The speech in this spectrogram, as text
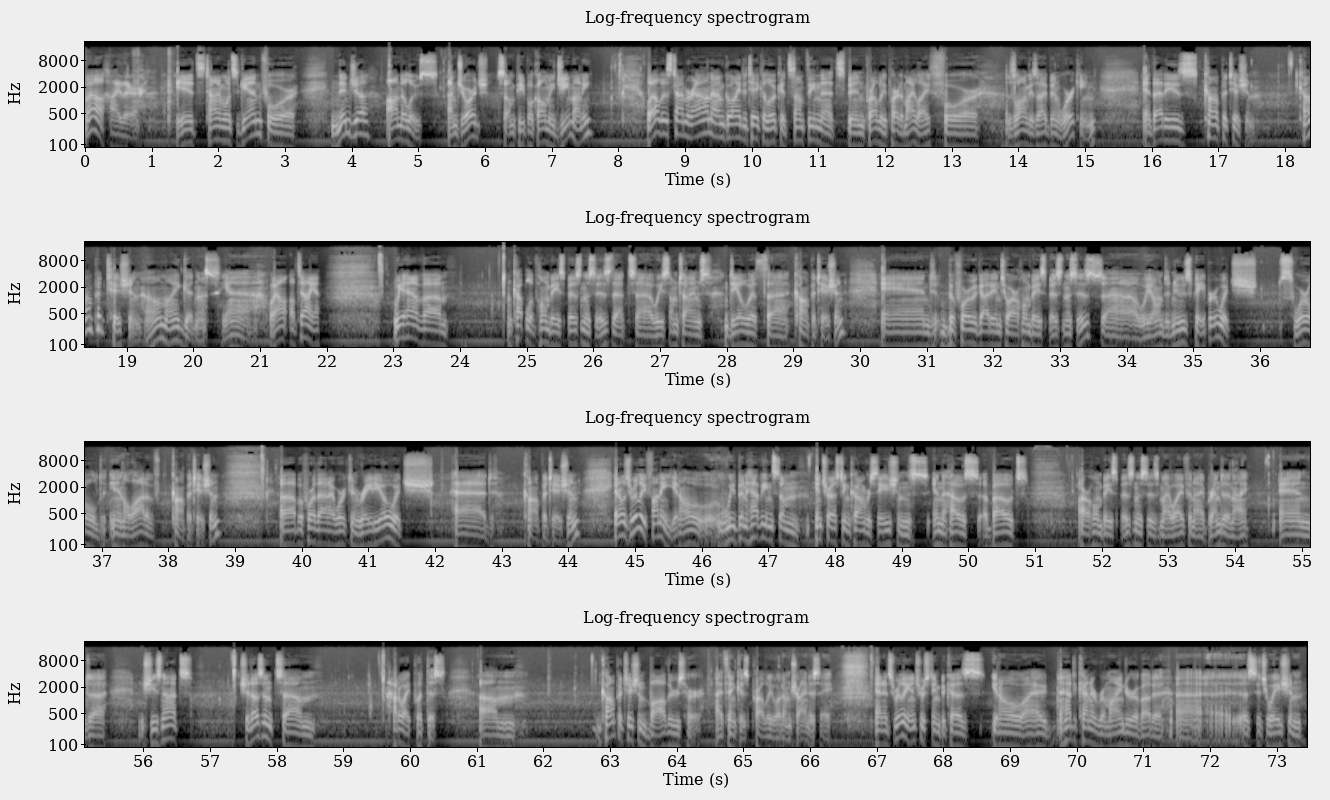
Well, hi there. It's time once again for Ninja on the Loose. I'm George. Some people call me G Money. Well, this time around, I'm going to take a look at something that's been probably part of my life for as long as I've been working, and that is competition. Competition. Oh my goodness. Yeah. Well, I'll tell you, we have. Um, a couple of home based businesses that uh, we sometimes deal with uh, competition. And before we got into our home based businesses, uh, we owned a newspaper which swirled in a lot of competition. Uh, before that, I worked in radio, which had competition. You know, it's really funny. You know, we've been having some interesting conversations in the house about our home based businesses, my wife and I, Brenda and I and uh, she's not. She doesn't. Um, how do I put this? Um, competition bothers her, I think, is probably what I'm trying to say. And it's really interesting because, you know, I had to kind of remind her about a, uh, a situation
